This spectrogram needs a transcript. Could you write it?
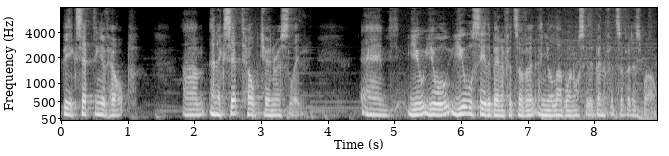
be accepting of help um, and accept help generously and you, you, will, you will see the benefits of it, and your loved one will see the benefits of it as well.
